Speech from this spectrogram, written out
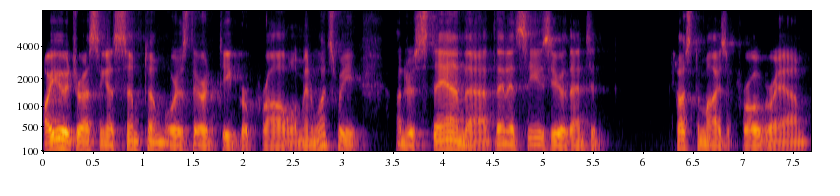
are you addressing a symptom or is there a deeper problem? And once we understand that, then it's easier then to customize a program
